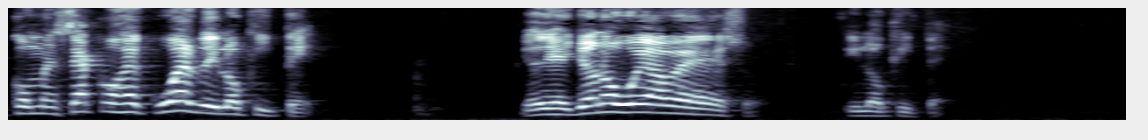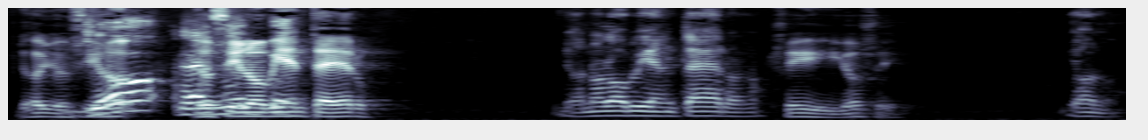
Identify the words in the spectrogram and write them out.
comencé a coger cuerda y lo quité. Yo dije, yo no voy a ver eso. Y lo quité. Yo, yo, sí, lo, yo sí lo vi entero. Yo no lo vi entero, ¿no? Sí, yo sí. Yo no.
